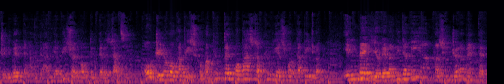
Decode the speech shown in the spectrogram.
cioè diventa, a, mio avviso è molto interessante. Oggi non lo capisco, ma più tempo passa più riesco a capirlo. Il meglio della vita mia, ma sinceramente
